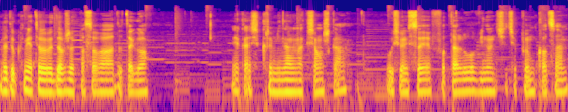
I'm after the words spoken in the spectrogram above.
Według mnie to by dobrze pasowała do tego jakaś kryminalna książka. Usiąść sobie w fotelu, owinąć się ciepłym kocem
